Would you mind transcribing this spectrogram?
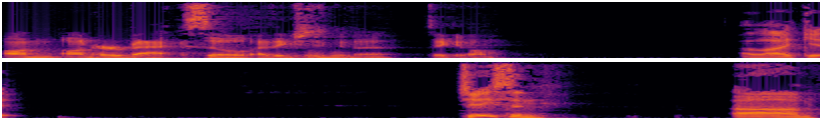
on, on her back. So I think she's going to take it home. I like it. Jason. Um,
